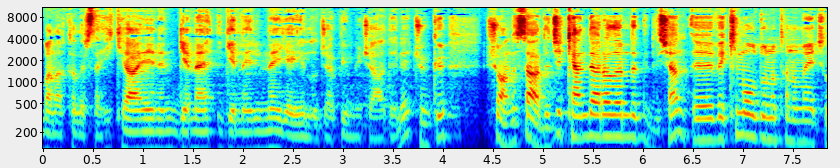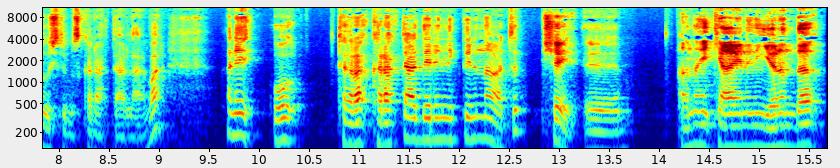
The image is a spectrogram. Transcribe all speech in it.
bana kalırsa hikayenin genel, geneline yayılacak bir mücadele. Çünkü şu anda sadece kendi aralarında didişen e, ve kim olduğunu tanımaya çalıştığımız karakterler var. Hani o karakter derinliklerini artık şey e, ana hikayenin yanında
